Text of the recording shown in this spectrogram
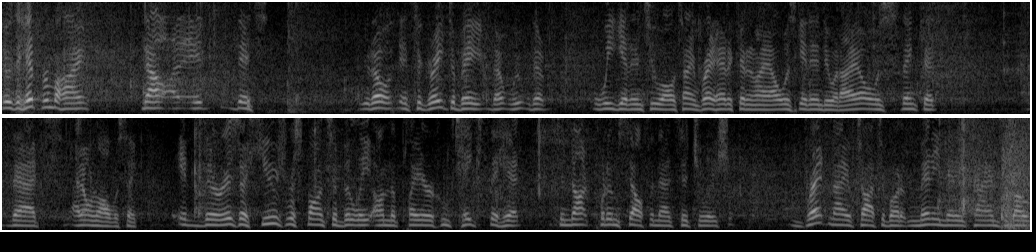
It was a hit from behind. Now it, it's you know it's a great debate that we, that we get into all the time. Brett Hedican and I always get into it. I always think that that I don't always think if there is a huge responsibility on the player who takes the hit to not put himself in that situation. Brett and I have talked about it many, many times about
